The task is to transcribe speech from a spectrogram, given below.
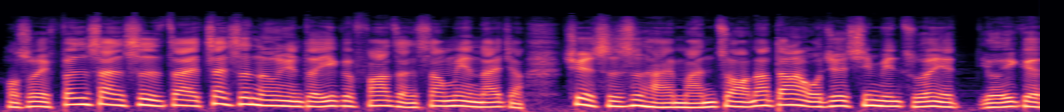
哦，所以分散式在再生能源的一个发展上面来讲，确实是还蛮重要。那当然，我觉得新平主任也有一个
